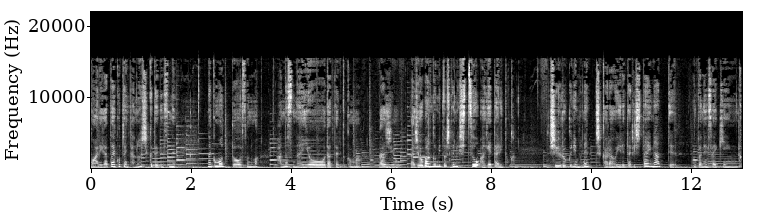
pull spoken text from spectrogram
もうありがたいことに楽しくてですねなんかもっとその、まあ、話す内容だったりとか、まあ、ラジオラジオ番組としての質を上げたりとか収録にもね力を入れたりしたいなって本当ね最近考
